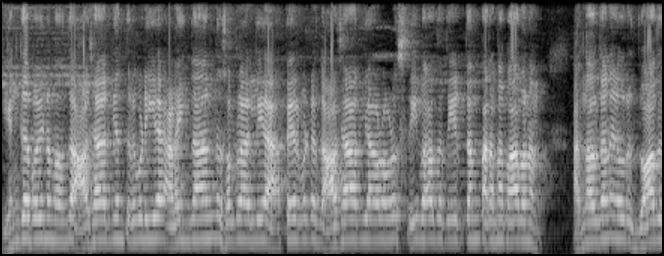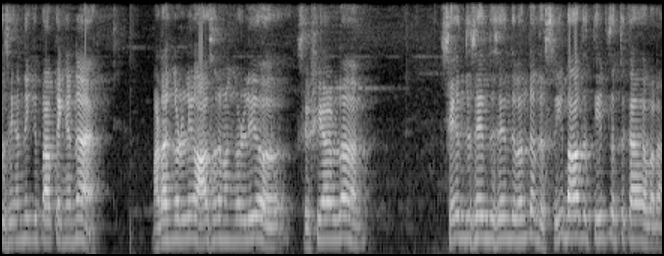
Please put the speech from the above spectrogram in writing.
எங்கே போய் நம்ம வந்து ஆச்சாரியன் திருவடியை அடைந்தான்னு சொல்கிறா இல்லையா? அப்பேற்பட்ட அந்த ஆச்சாரியாவோட ஸ்ரீபாத தீர்த்தம் பரம பாவனம். அதனால தானே ஒரு துவாதசி அன்னைக்கு பார்த்தீங்கன்னா மடங்கள்லேயும் ஆசிரமங்கள்லேயும் சிஷ்யாலாம் சேர்ந்து சேர்ந்து சேர்ந்து வந்து அந்த ஸ்ரீபாத தீர்த்தத்துக்காக வரா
